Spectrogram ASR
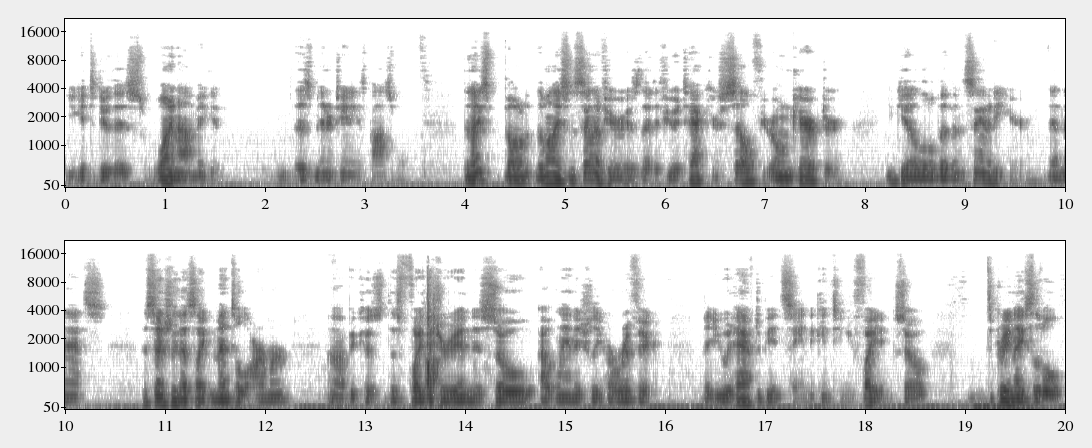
you get to do this. Why not make it as entertaining as possible? The nice, the nice incentive here is that if you attack yourself, your own character, you get a little bit of insanity here, and that's essentially that's like mental armor uh, because this fight that you're in is so outlandishly horrific that you would have to be insane to continue fighting. So it's a pretty nice little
